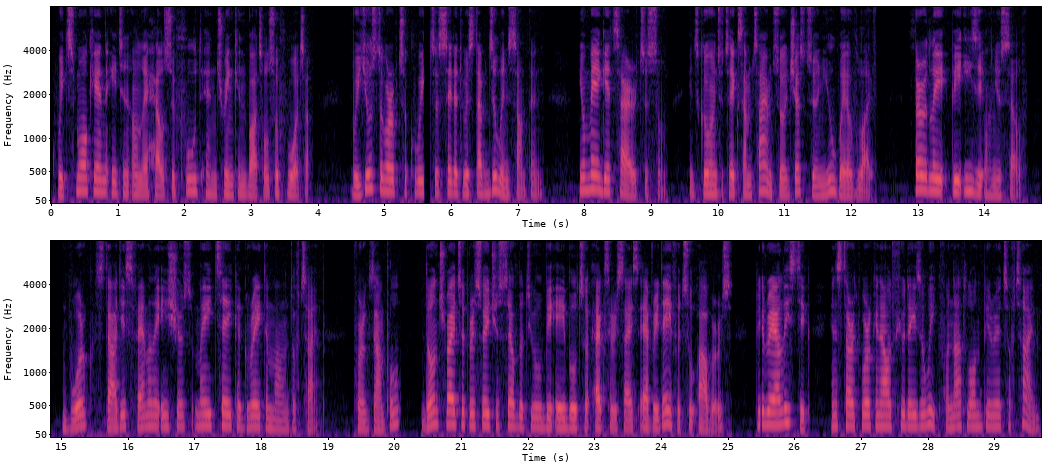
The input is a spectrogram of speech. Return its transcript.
quit smoking, eating only healthy food, and drinking bottles of water. We use the verb to quit to say that we stop doing something. You may get tired too soon. It's going to take some time to adjust to a new way of life. Thirdly, be easy on yourself. Work, studies, family issues may take a great amount of time. For example, don't try to persuade yourself that you will be able to exercise every day for two hours. Be realistic and start working out a few days a week for not long periods of time.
